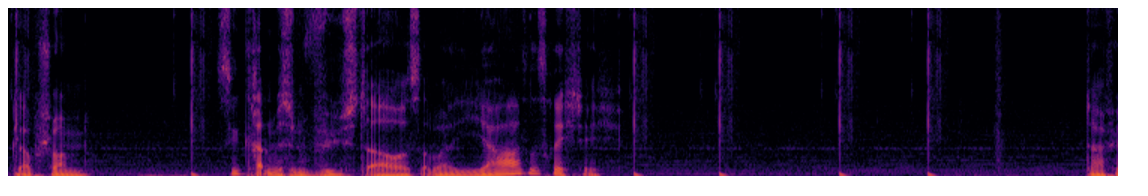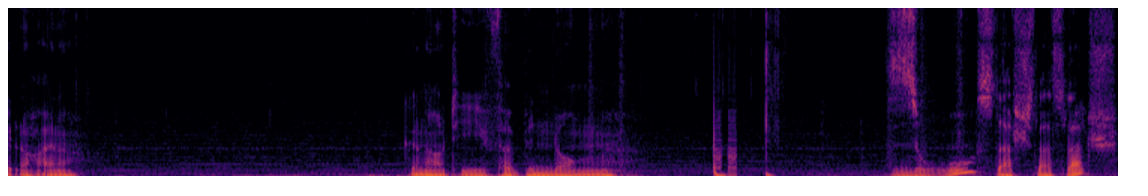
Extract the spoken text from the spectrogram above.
glaube schon. Sieht gerade ein bisschen wüst aus, aber ja, es ist richtig. Da fehlt noch einer. Genau, die Verbindung. So, slatsch, slatsch, slatsch.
